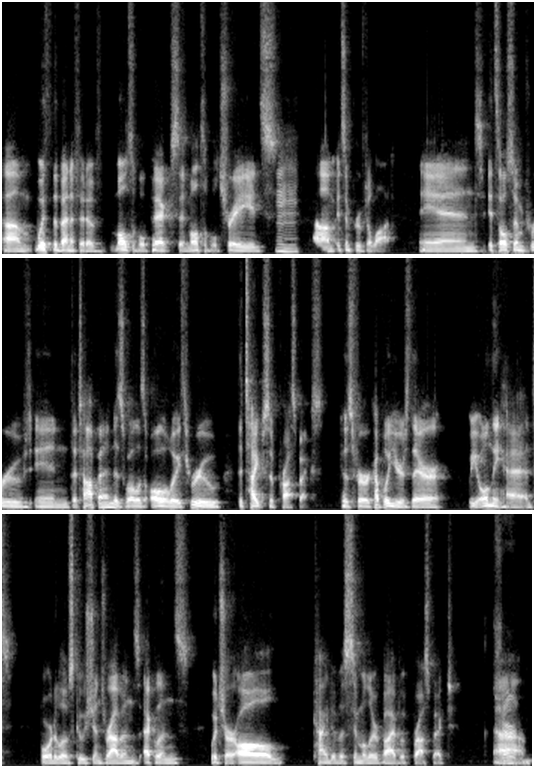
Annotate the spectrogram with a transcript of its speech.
um, with the benefit of multiple picks and multiple trades. Mm-hmm. Um, it's improved a lot, and it's also improved in the top end as well as all the way through the types of prospects. Because for a couple of years there, we only had Bordeleau, Gushchins, Robins, Eklunds, which are all kind of a similar vibe of prospect. Sure. Um,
